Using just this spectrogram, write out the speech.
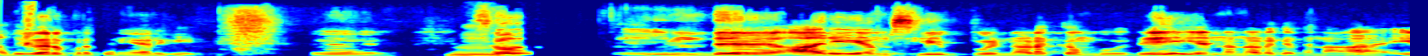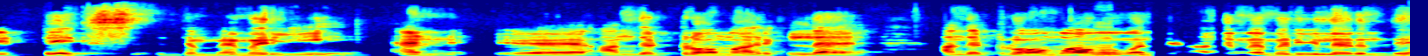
அது வேற பிரச்சனையா இருக்கு. சோ இந்த ஆர்இஎம் ஸ்லீப் நடக்கும்போது என்ன நடக்குதுன்னா it takes the memory and அந்த ட்ரோமா இருக்குல்ல அந்த ட்ரோமாவை வந்து அந்த மெமரியில இருந்து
